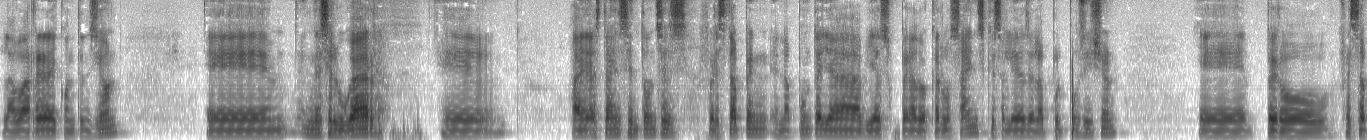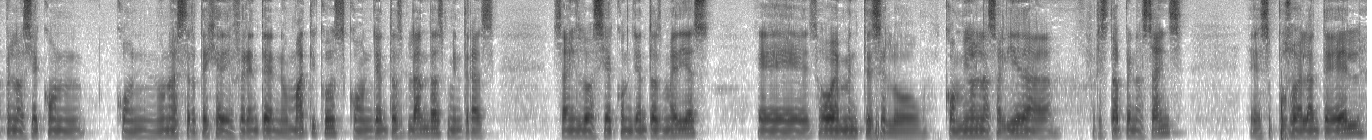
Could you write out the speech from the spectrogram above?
la, barrera de contención. en ese lugar hasta ese entonces Verstappen en la punta ya había superado a Carlos Sainz que salía desde la pole position, eh, pero Verstappen lo hacía con, con, una estrategia diferente de neumáticos, con llantas blandas, mientras Sainz lo hacía con llantas medias. Eh, obviamente se lo comió en la salida Verstappen a Sainz, eh, se puso adelante él,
